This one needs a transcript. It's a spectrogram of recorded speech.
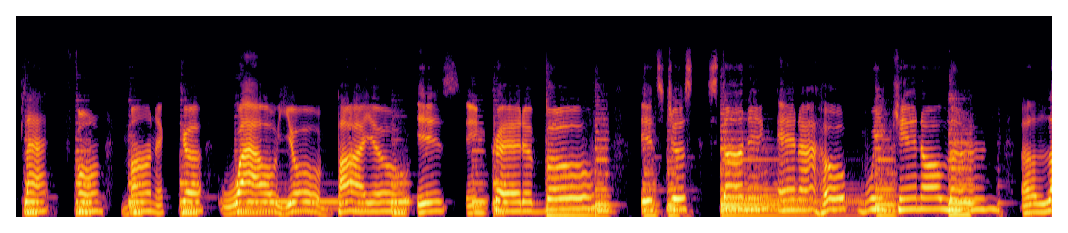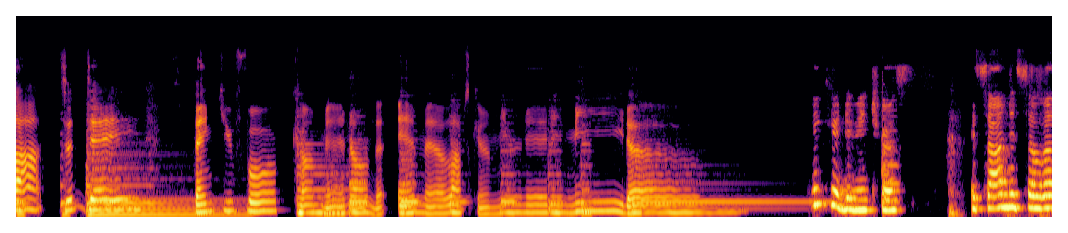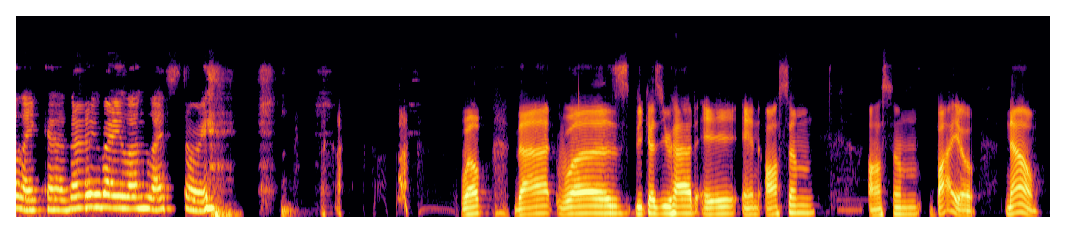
platform. Monica, wow, your bio is incredible. It's just stunning, and I hope we can all learn a lot today. Thank you for coming on the MLOps Community Meetup. Thank you, Demetrios. It sounded so well like a very, very long life story. well, that was because you had a an awesome, awesome bio. Now,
